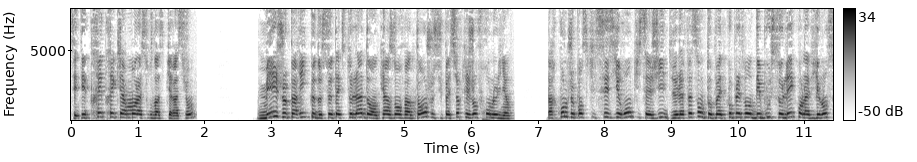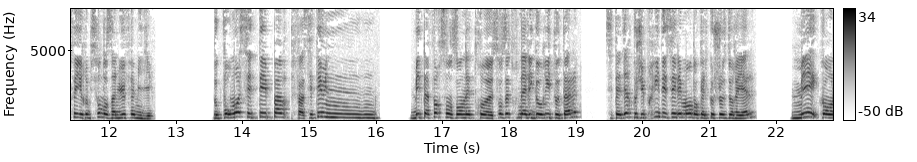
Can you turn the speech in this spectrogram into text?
C'était très très clairement la source d'inspiration. Mais je parie que de ce texte-là, dans 15 ans, 20 ans, je suis pas sûre que les gens feront le lien. Par contre, je pense qu'ils saisiront qu'il s'agit de la façon dont on peut être complètement déboussolé quand la violence fait irruption dans un lieu familier. Donc pour moi, c'était pas, enfin, c'était une métaphore sans en être, sans être une allégorie totale. C'est-à-dire que j'ai pris des éléments dans quelque chose de réel, mais quand,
